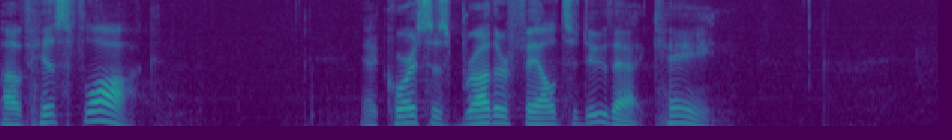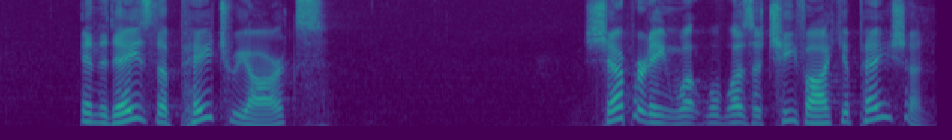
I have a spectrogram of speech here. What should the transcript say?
of his flock. And of course, his brother failed to do that, Cain. In the days of the patriarchs, shepherding what was a chief occupation.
